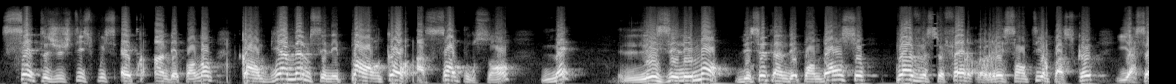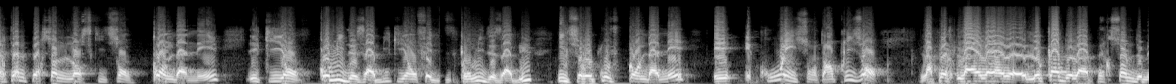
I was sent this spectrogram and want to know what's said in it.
cette justice puisse être indépendante, quand bien même ce n'est pas encore à 100%, mais les éléments de cette indépendance peuvent se faire ressentir parce que il y a certaines personnes lorsqu'ils sont condamnés et qui ont commis des abus, qui ont fait commis des abus, ils se retrouvent condamnés et écroués, ils sont en prison. La le cas de la personne de M.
